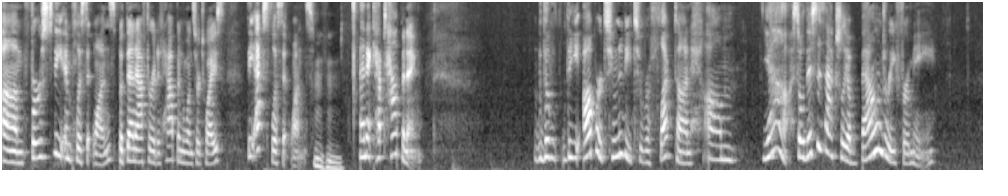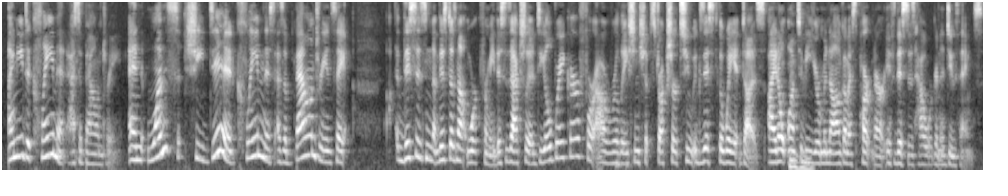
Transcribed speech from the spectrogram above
Um, first, the implicit ones, but then after it had happened once or twice, the explicit ones. Mm-hmm. And it kept happening. The, the opportunity to reflect on, um, yeah, so this is actually a boundary for me. I need to claim it as a boundary. And once she did claim this as a boundary and say, this is this does not work for me. This is actually a deal breaker for our relationship structure to exist the way it does. I don't want mm-hmm. to be mm-hmm. your monogamous partner if this is how we're going to do things.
